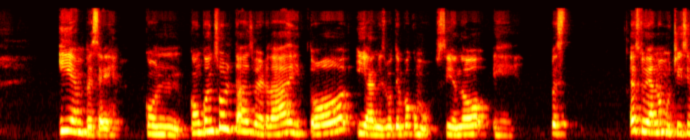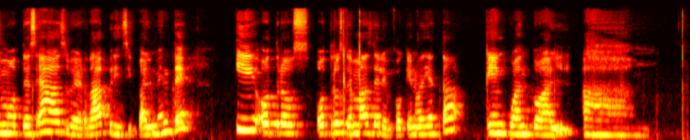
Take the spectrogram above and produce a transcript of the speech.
Y empecé con, con consultas, ¿verdad? Y todo, y al mismo tiempo como siendo, eh, pues estudiando muchísimo TCAs, ¿verdad? Principalmente, y otros, otros temas del enfoque no dieta en cuanto al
